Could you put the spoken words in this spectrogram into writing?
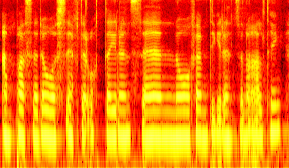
anpassade oss efter 8-gränsen och 50-gränsen och allting.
